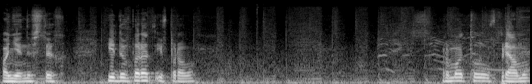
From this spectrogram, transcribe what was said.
А, ні, не встиг. Їдемо вперед і вправо. Гармату впрямо.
